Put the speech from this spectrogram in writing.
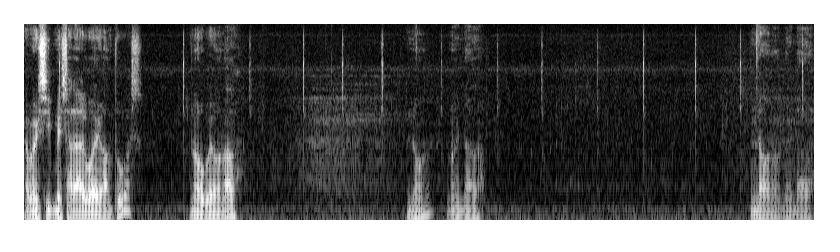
A ver si me sale algo de ganzúas. No veo nada. No, no, hay nada. No, no, no hay nada.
